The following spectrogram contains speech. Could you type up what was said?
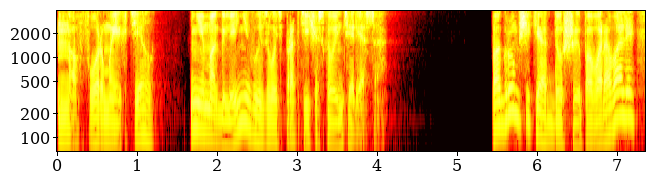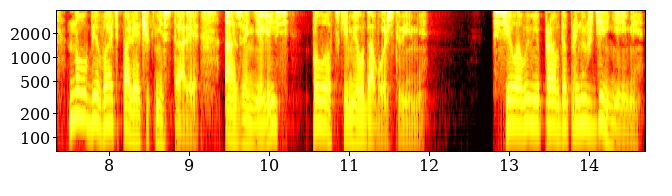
Но формы их тел не могли не вызвать практического интереса. Погромщики от души поворовали, но убивать полячек не стали, а занялись плотскими удовольствиями. Силовыми, правда, принуждениями.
